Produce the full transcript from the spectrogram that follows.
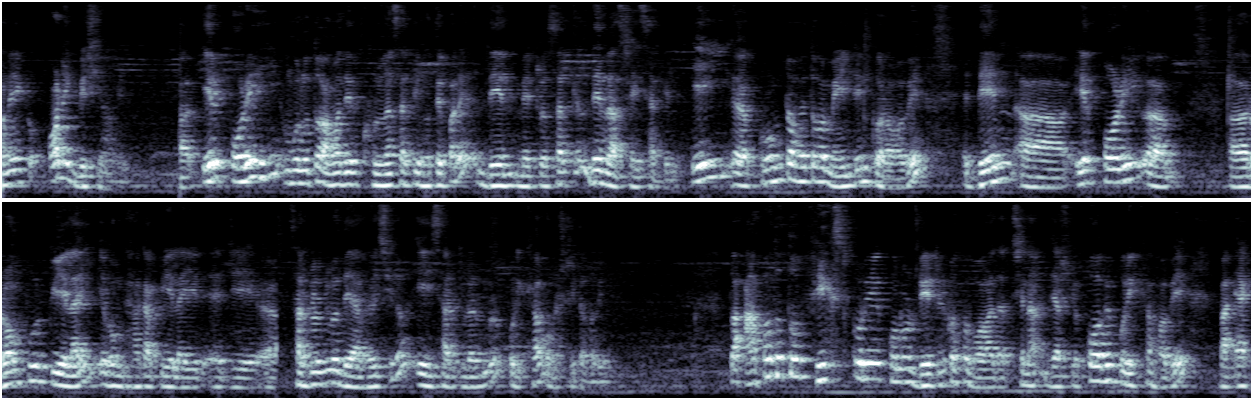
অনেক অনেক বেশি হবে। এরপরেই মূলত আমাদের খুলনা সার্কেল হতে পারে then metro circle then Rajshahi circle এই ক্রমটা হয়তো বা মেনটেন করা হবে। দেন এরপরেই রংপুর পিএলআই এবং ঢাকা পিএলআই এর যে সার্কুলারগুলো দেওয়া হয়েছিল, এই সার্কুলারগুলোর পরীক্ষা অনুষ্ঠিত হবে। তো আপাতত ফিক্সড করে কোনো ডেটের কথা বলা যাচ্ছে না, যে আসলে কবে পরীক্ষা হবে, বা এক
